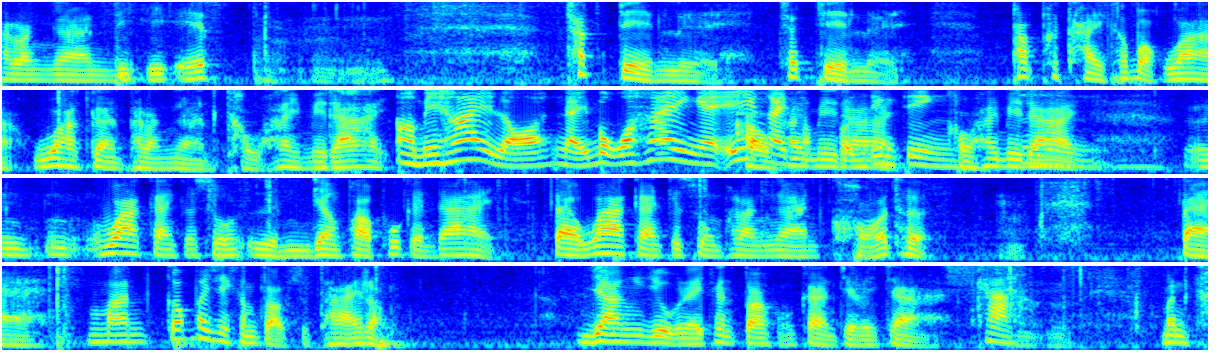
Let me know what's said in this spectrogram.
พลังงาน DES ชัดเจนเลย ชัดเจนเลยพรรคเพื่อไทยเขาบอกว่าว่าการพลังงานเขาให้ไม่ได้ อ้าวไม่ให้เหรอ ไหนบอกว่าให้ไงเอ๊ะยังไงให้สับไม่สนได้จริง ๆ เขาให้ไม่ได้อืมเอ่อว่าการกระทรวงอื่นยังพอพูดกันได้ แต่ว่าการกระทรวงพลังงานขอเถอะ แต่มันก็ไม่ใช่คำตอบสุดท้ายหรอก ยังอยู่ในขั้นตอนของการเจรจา ค่ะ มันค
